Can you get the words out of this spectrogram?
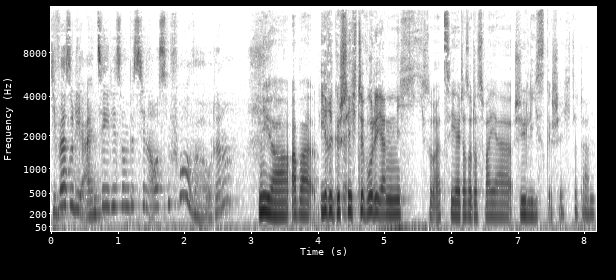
Die war so die Einzige, die so ein bisschen außen vor war, oder? Ja, aber ihre Geschichte wurde ja nicht so erzählt. Also das war ja Julies Geschichte dann.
